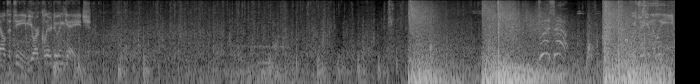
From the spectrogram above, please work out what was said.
Delta team, you are clear to engage. Flash out! We've taken the lead.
